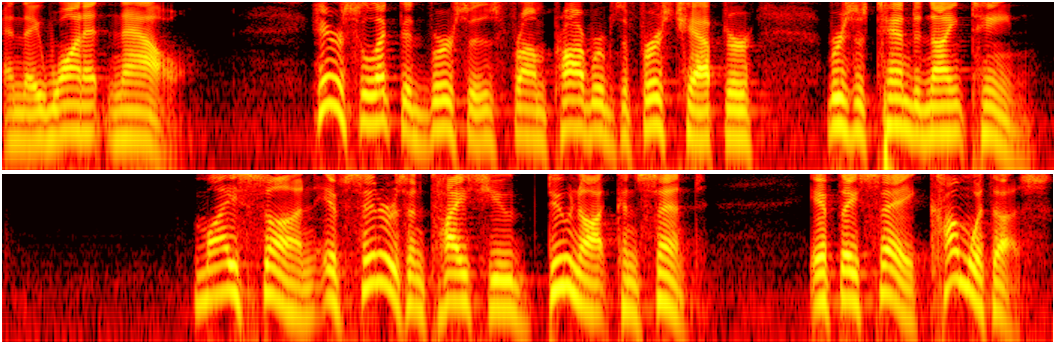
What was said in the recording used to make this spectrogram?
and they want it now. Here are selected verses from Proverbs, the first chapter, verses 10 to 19. My son, if sinners entice you, do not consent. If they say, Come with us,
